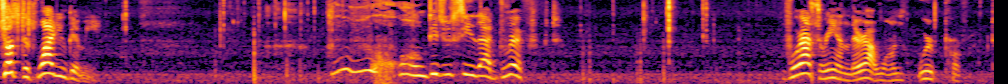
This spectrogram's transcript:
Justice, why do you get me? Whoa, did you see that drift? If we're at three and they're at one, we're perfect.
